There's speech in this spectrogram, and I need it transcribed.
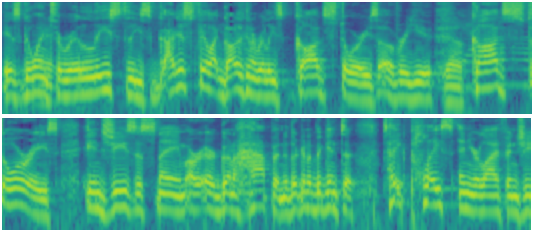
is going to release these. I just feel like God is going to release God's stories over you. Yeah. God's stories in Jesus' name are, are going to happen. They're going to begin to take place in your life in Jesus'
